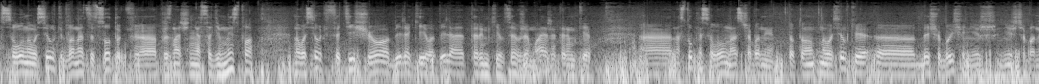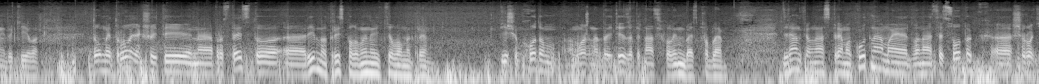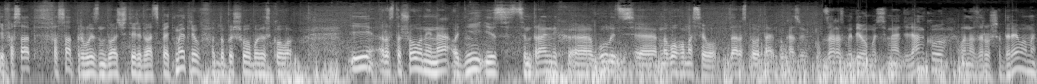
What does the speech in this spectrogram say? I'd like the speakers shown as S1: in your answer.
S1: Село Новосілки, 12 соток, е, призначення садівництва. Новосілки це ті, що біля Києва, біля Теремків. Це вже майже Теремки. Е, Наступне село у нас Чабани. Тобто Новосілки е, дещо ближче, ніж, ніж Чабани до Києва. До метро, якщо йти на простець, то рівно 3,5 кілометри. Пішим ходом можна дойти за 15 хвилин без проблем. Ділянка у нас прямокутна, має 12 соток, е, широкий фасад. Фасад приблизно 24-25 метрів, допишу обов'язково. І розташований на одній із центральних е, вулиць е, нового масиву. Зараз повертаю, показую. Зараз ми дивимося на ділянку, вона заросша деревами.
